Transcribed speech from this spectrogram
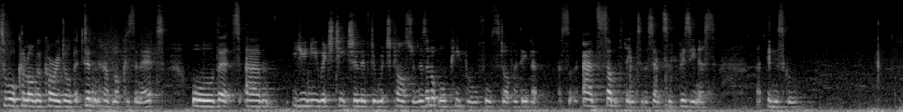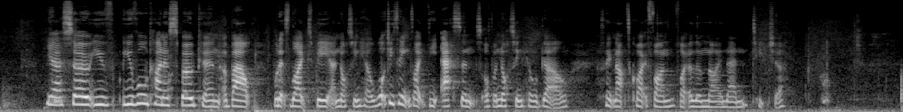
to walk along a corridor that didn't have lockers in it, or that um, you knew which teacher lived in which classroom. There's a lot more people, full stop. I think that adds something to the sense of busyness uh, in the school. Yeah, so you've you've all kind of spoken about what it's like to be at Notting Hill. What do you think is like the essence of a Notting Hill girl? I think that's quite fun, like alumni and then teacher. Uh,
